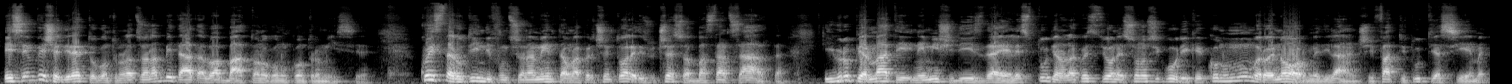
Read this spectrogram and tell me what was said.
E se invece è diretto contro una zona abitata, lo abbattono con un contromissile. Questa routine di funzionamento ha una percentuale di successo abbastanza alta. I gruppi armati nemici di Israele studiano la questione e sono sicuri che con un numero enorme di lanci, fatti tutti assieme,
